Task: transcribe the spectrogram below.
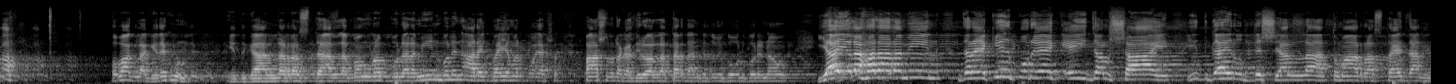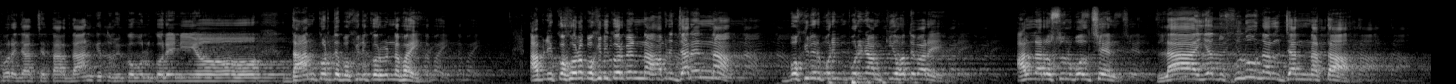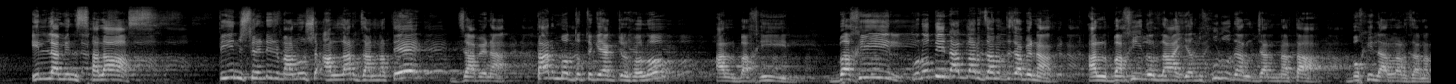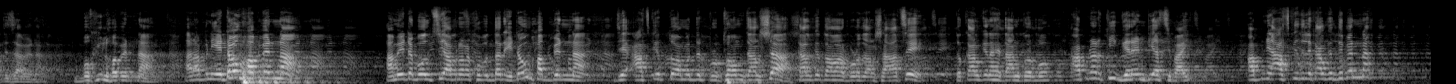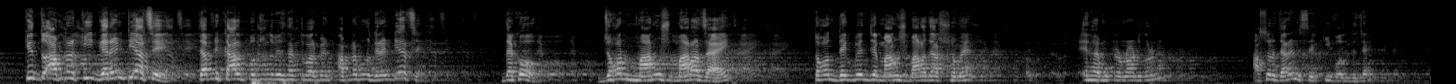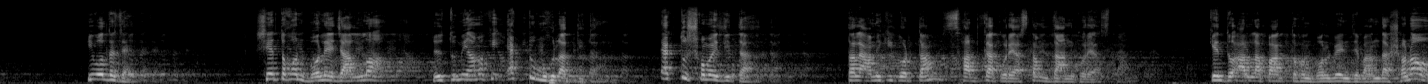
অবাক লাগে, দেখুন। ঈদগা আল্লাহর রাস্তা, আল্লাহ রব্বুল আলামিন বলেন, আরেক ভাই আমার একশো পাঁচশো টাকা দিল, আল্লাহ তার দানকে তুমি কবুল করে নাও। ইয়া ইলাহাল আলামিন, যারা একের পর এক এই জলসায়, ঈদগাহের উদ্দেশ্যে আল্লাহ তোমার রাস্তায় দান করে যাচ্ছে, তার দানকে তুমি কবুল করে নিও। দান করতে বকিলি করবেন না ভাই? আপনি কখনো বকিলি করবেন না, আপনি জানেন না, বকিলের পরিণাম কি হতে পারে? আল্লাহ রসুল বলছেন, লা ইয়াদখুলুনাল জান্নাতা। ইল্লা মিন সালাস। তিন শ্রেণির মানুষ আল্লাহর জান্নাতে যাবে না। তার মধ্য থেকে একজন হলো আল বাখিল বাখিল কোনোদিন আল্লাহর জানাতে যাবে না। আল বাখিল আল জান্নাতা বখিল আল্লাহর জানাতে যাবে না। বখিল হবেন না। আর আপনি এটাও ভাববেন না। আমি এটা বলছি, আপনারা খবরদার, এটাও ভাববেন না যে আজকে তো আমাদের প্রথম জালসা, কালকে তো আমার বড় জালসা আছে। তো কালকে না হয় দান করব। আপনার কি গ্যারান্টি আছে ভাই? আপনি আজকে দিলে কালকে দেবেন না? কিন্তু আপনার কি গ্যারান্টি আছে যে আপনি কাল পর্যন্ত বেঁচে থাকতে পারবেন? আপনার কোনো গ্যারান্টি আছে? দেখো, যখন মানুষ মারা যায়, তখন দেখবেন যে মানুষ মারা যাওয়ার সময়, এভাবে মুখটা নড়ানো করে না। আসলে জানেন সে কি বলতে চায়? কি বলতে চায়? সে তখন বলে যে, আল্লাহ, যদি তুমি আমাকে একটু মুহুলাত দিতা, একটু সময় দিতা, তাহলে আমি কি করতাম? সাদকা করে আসতাম, দান করে আসতাম। কিন্তু আল্লাহ পাক তখন বলবেন যে, বান্দা, শোনো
